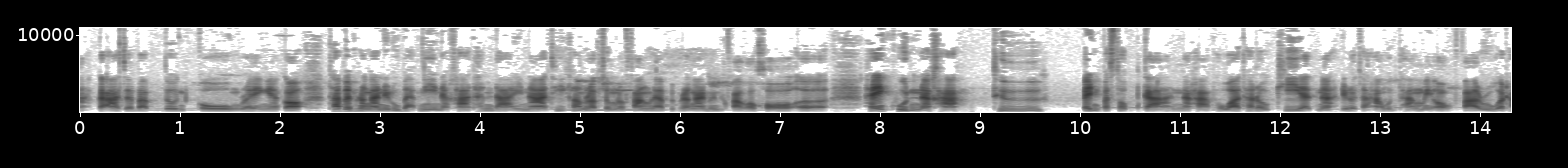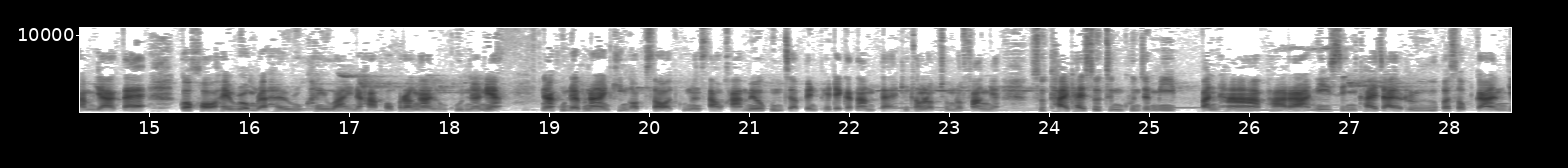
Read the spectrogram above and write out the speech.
นะก็อาจจะแบบโดนโกงอะไรอย่างเงี้ยก็ถ้าเป็นพลังงานในรูปแบบนี้นะคะ ท่านใดนะที่เข้ามารับชมรับฟังแล้วเป็นพลังงานแบบมีควาก็ขอเอ่อให้คุณนะคะ ถือเป็นประสบการณ์นะคะ เพราะว่าถ้าเราเครียดนะ เดี๋ยวเราจะหาหนทางไม่ออกฟ้ารู้ว่าทำยากแต่ก็ขอให้รวมและให้รุกให้ไวนะคะ เพราะพลังงานของคุณนะเนี่ย นะคุณได้พลังงาน King of Swords คุณวันเสาร์ค่ะไม่ว่าคุณจะเป็นเพศใดก็ตามแต่ที่เข้ารับชมรับฟังเนี่ยสุดท้ายท้ายสุดถึงคุณจะมีปัญหาภาระหนี้สินค่าใช้จ่ายหรือประสบการณ์แ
